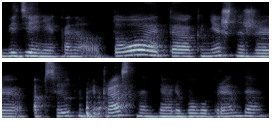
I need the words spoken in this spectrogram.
ведение канала, то это, конечно же, абсолютно прекрасно для любого бренда.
